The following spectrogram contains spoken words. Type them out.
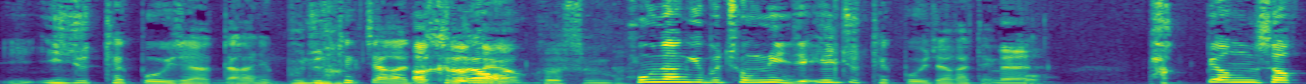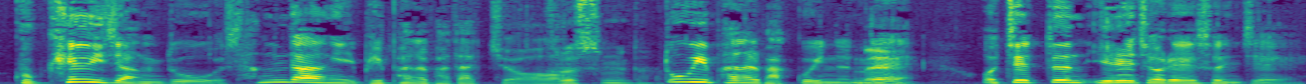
이 2주택 보유자였다가 이제 무주택자가 아, 됐어요. 아, 그러네요. 그렇습니다. 홍남기 부총리 이제 1주택 보유자가 됐고 네. 박병석 국회의장도 상당히 비판을 받았죠. 그렇습니다. 또 비판을 받고 있는데 네. 어쨌든 이래저래 해서 이제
